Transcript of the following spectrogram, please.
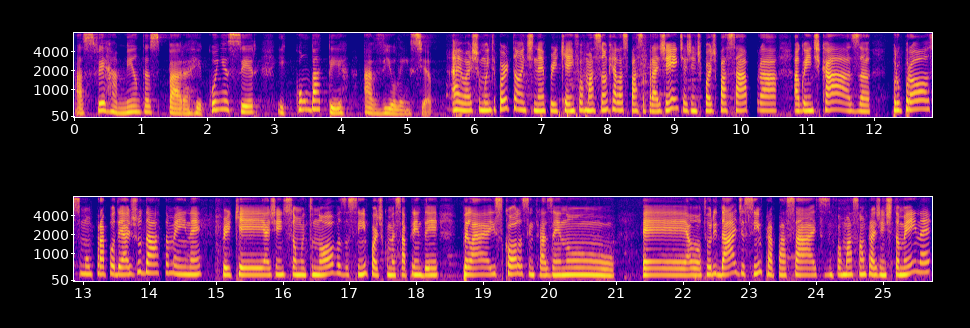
as ferramentas para reconhecer e combater a violência. Ah, eu acho muito importante, né? Porque a informação que elas passam para a gente, a gente pode passar para alguém de casa, para o próximo, para poder ajudar também, né? Porque a gente são muito novas, assim, pode começar a aprender pela escola, assim, trazendo é, a autoridade, assim, para passar essas informações para a gente também, né?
